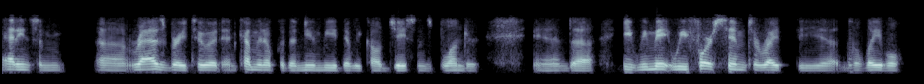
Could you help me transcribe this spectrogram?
adding some uh, raspberry to it and coming up with a new mead that we called Jason's Blunder. And uh, he, we made we forced him to write the uh, the label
